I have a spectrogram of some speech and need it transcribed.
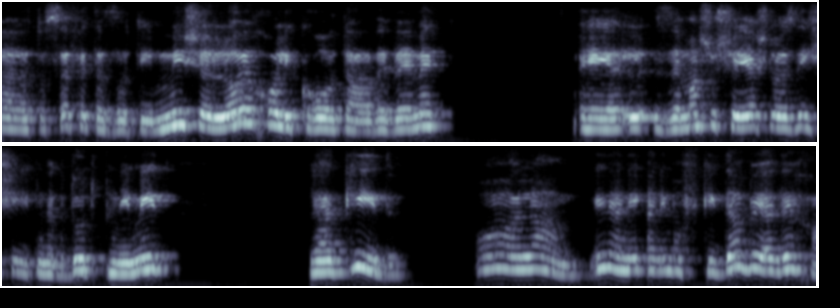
על התוספת הזאת. מי שלא יכול לקרוא אותה, ובאמת אה, זה משהו שיש לו איזושהי התנגדות פנימית, להגיד, או עולם, הנה אני, אני מפקידה בידיך.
